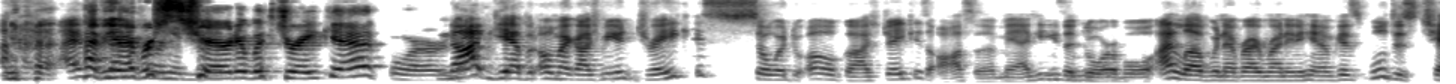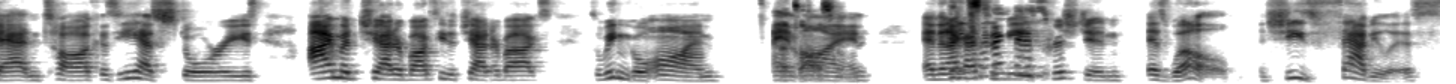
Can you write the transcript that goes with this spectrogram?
Have you ever yet. shared it with Drake yet? Or Not yet, but oh my gosh, me and Drake is so ado- oh gosh, Drake is awesome, man. He's Mhm. adorable. I love whenever I run into him because we'll just chat and talk because he has stories. I'm a chatterbox, he's a chatterbox, so we can go on and That's awesome. on. And then I got to meet it- Kristian as well, and she's fabulous.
